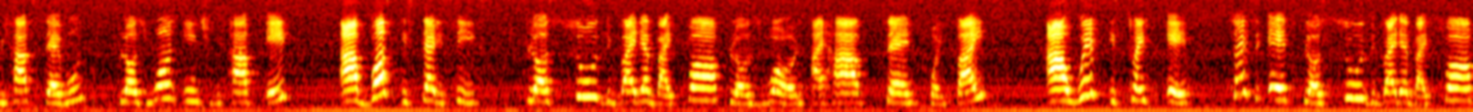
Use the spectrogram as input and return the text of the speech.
we have 7 plus 1 inch we have 8 our bust is 36 plus 2 divided by 4 plus 1 I have 10.5 our waist is 28 28 plus 2 divided by 4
